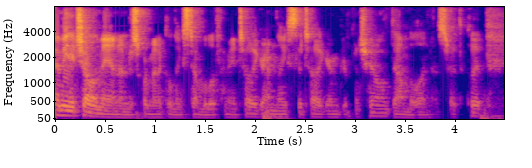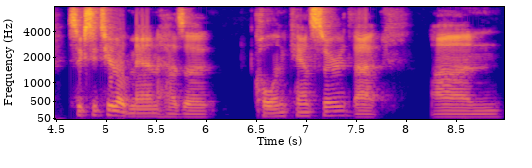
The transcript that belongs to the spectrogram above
M-E-H-L-M-A-N underscore medical. Links down below. Find me on Telegram. Links to the Telegram group and channel down below. Now start the clip. 62-year-old man has a colon cancer that on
